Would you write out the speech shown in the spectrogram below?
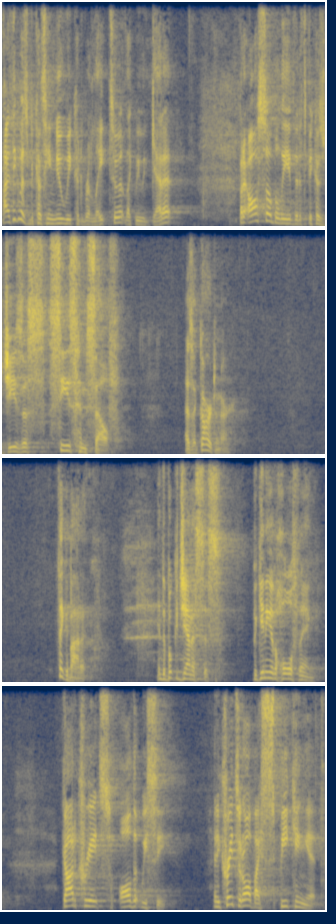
I think it was because he knew we could relate to it, like we would get it. But I also believe that it's because Jesus sees himself as a gardener. Think about it. In the book of Genesis, beginning of the whole thing, God creates all that we see. And he creates it all by speaking it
